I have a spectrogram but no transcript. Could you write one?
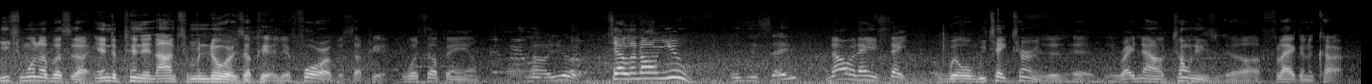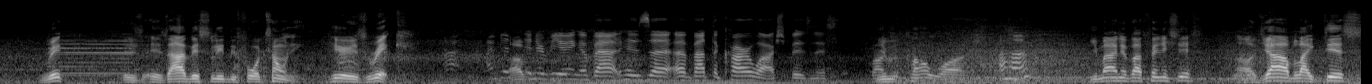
Each one of us are independent entrepreneurs up here. There are four of us up here. What's up, Am? How are you? Telling on you. Is it safe? No, it ain't safe. Well, we take turns. Uh, uh, right now, Tony's uh, flagging the car. Rick is, is obviously before Tony. Here is Rick. I'm just Um, interviewing about his uh, about the car wash business. About You- the car wash. Uh huh. You mind if I finish this? A job like this,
